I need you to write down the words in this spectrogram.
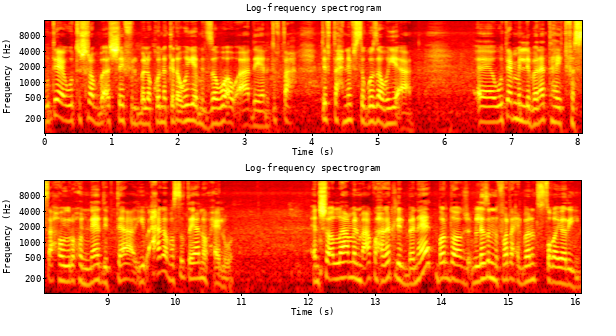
وتشرب بقى الشاي في البلكونة كده وهي متزوقة وقاعدة يعني تفتح تفتح نفس جوزها وهي قاعدة. آه وتعمل لبناتها يتفسحوا يروحوا النادي بتاع يبقى حاجة بسيطة يعني وحلوة. إن شاء الله هعمل معاكم حاجات للبنات برضه لازم نفرح البنات الصغيرين.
